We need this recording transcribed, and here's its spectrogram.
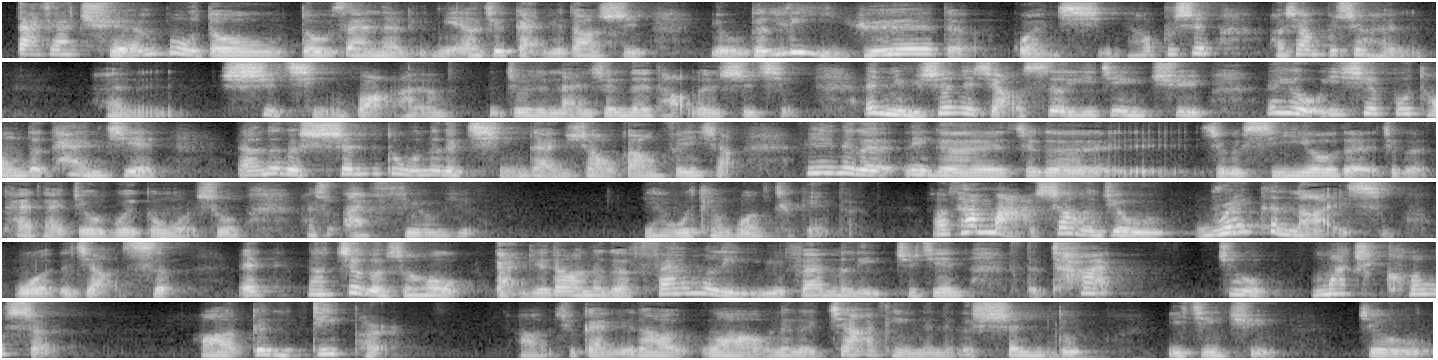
大家全部都都在那里面，而且感觉到是有一个立约的关系，然后不是好像不是很很事情化，好像就是男生在讨论事情，哎，女生的角色一进去，哎，有一些不同的看见，然后那个深度、那个情感，就像我刚刚分享，哎，那个那个这个这个 CEO 的这个太太就会跟我说，她说 I feel you，yeah we can work together，然后她马上就 recognize 我的角色。哎，那这个时候感觉到那个 family 与 family 之间的 tie 就 much closer，啊，更 deeper，啊，就感觉到哇，那个家庭的那个深度一进去就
